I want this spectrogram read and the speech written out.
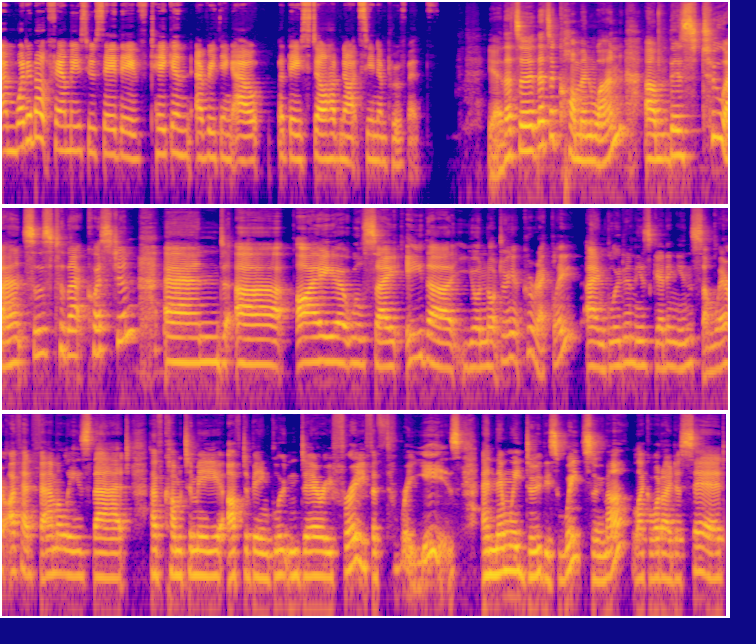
And what about families who say they've taken everything out, but they still have not seen improvement? Yeah, that's a that's a common one. Um, there's two answers to that question, and uh, I will say either you're not doing it correctly, and gluten is getting in somewhere. I've had families that have come to me after being gluten dairy free for three years, and then we do this wheat zoomer, like what I just said,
